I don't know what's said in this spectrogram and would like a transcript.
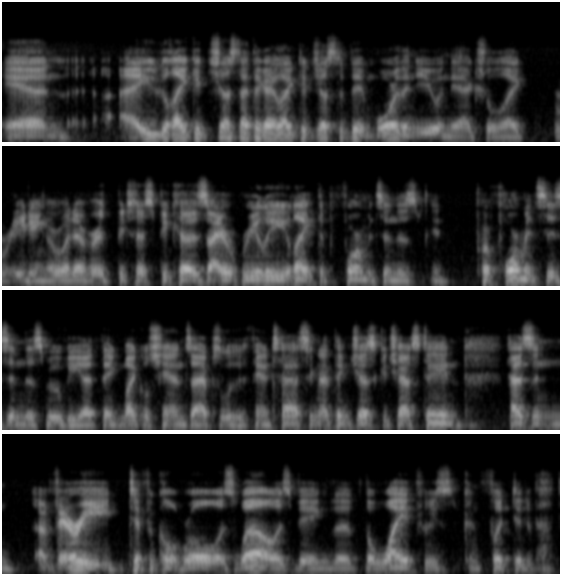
and I like it just. I think I liked it just a bit more than you in the actual like rating or whatever, just because I really like the performance in this performances in this movie. I think Michael Shannon's absolutely fantastic, and I think Jessica Chastain has an, a very difficult role as well as being the the wife who's conflicted about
